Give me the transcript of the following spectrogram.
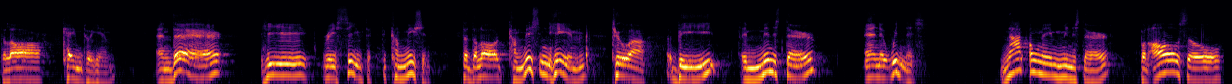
The Lord came to him, and there he received the commission that the Lord commissioned him to uh, be a minister and a witness. Not only a minister, but also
